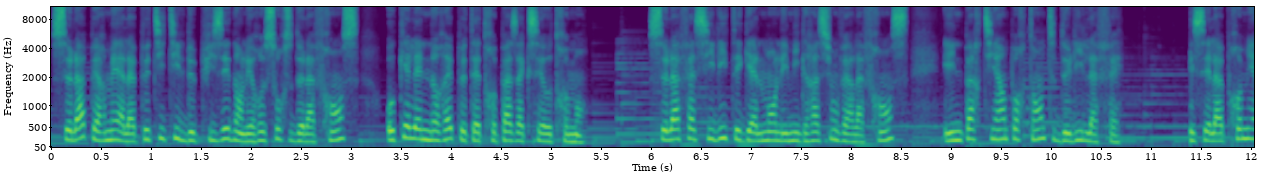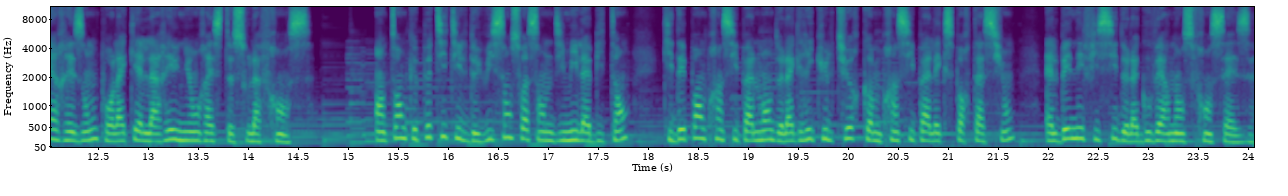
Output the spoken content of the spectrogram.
Cela permet à la petite île de puiser dans les ressources de la France, auxquelles elle n'aurait peut-être pas accès autrement. Cela facilite également l'émigration vers la France, et une partie importante de l'île l'a fait. Et c'est la première raison pour laquelle la Réunion reste sous la France. En tant que petite île de 870 000 habitants, qui dépend principalement de l'agriculture comme principale exportation, elle bénéficie de la gouvernance française.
